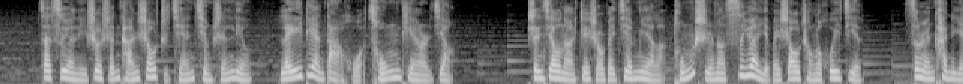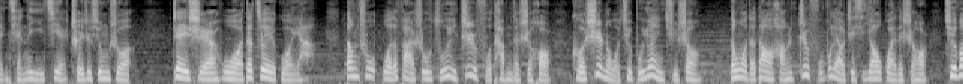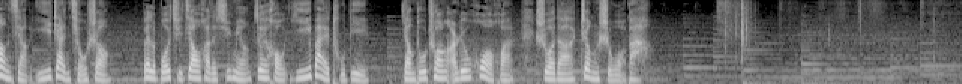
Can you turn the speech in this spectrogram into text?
在寺院里设神坛、烧纸钱、请神灵，雷电大火从天而降。神霄呢，这时候被歼灭了，同时呢，寺院也被烧成了灰烬。僧人看着眼前的一切，捶着胸说：“这是我的罪过呀！当初我的法术足以制服他们的时候，可是呢，我却不愿意取胜。”等我的道行制服不了这些妖怪的时候，却妄想一战求胜，为了博取教化的虚名，最后一败涂地，养毒疮而留祸患，说的正是我吧？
